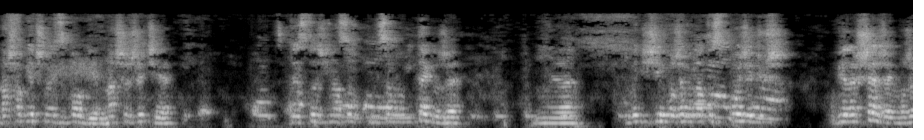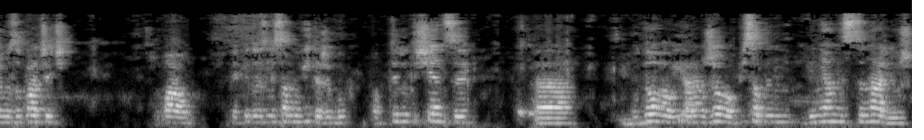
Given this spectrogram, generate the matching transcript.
nasza wieczność z Bogiem, nasze życie, to jest coś niesamowitego, że e, my dzisiaj możemy na to spojrzeć już o wiele szerzej. Możemy zobaczyć, wow, jakie to jest niesamowite, że Bóg od tylu tysięcy e, budował i aranżował, pisał ten genialny scenariusz,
